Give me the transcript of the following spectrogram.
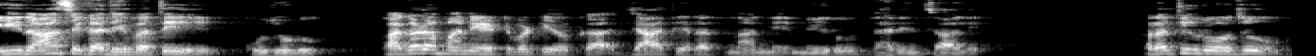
ఈ రాశికి అధిపతి కుజుడు. పగడం అనేటువంటి యొక్క జాతి రత్నాన్ని మీరు ధరించాలి. ప్రతిరోజు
